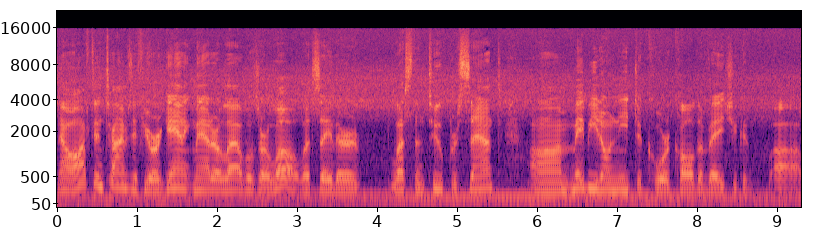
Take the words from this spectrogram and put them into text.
Now oftentimes if your organic matter levels are low, let's say they're less than 2%, um, maybe you don't need to core cultivate, you could uh,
